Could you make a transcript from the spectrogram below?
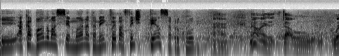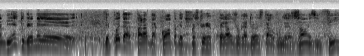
e acabando uma semana também que foi bastante tensa para o clube. Uhum. Não, tá, o, o, ambiente do Grêmio, ele, depois da parada da Copa, depois que eu recuperar os jogadores estavam com lesões, enfim,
